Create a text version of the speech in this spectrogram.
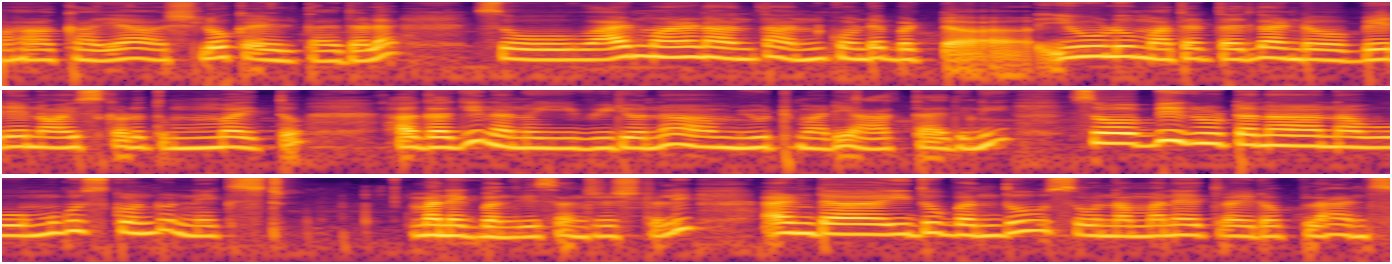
ಮಹಾಕಾಯ ಶ್ಲೋಕ ಹೇಳ್ತಾ ಇದ್ದಾಳೆ. ಸೊ ಆ್ಯಡ್ ಮಾಡೋಣ ಅಂತ ಅಂದ್ಕೊಂಡೆ ಬಟ್ ಇವಳು ಮಾತಾಡ್ತಾ ಇದ್ಲು ಆ್ಯಂಡ್ ಬೇರೆ ನಾಯ್ಸ್ಗಳು ತುಂಬ ಇತ್ತು. ಹಾಗಾಗಿ ನಾನು ಈ ವಿಡಿಯೋನ ಮ್ಯೂಟ್ ಮಾಡಿ ಹಾಕ್ತಾ ಇದ್ದೀನಿ. ಸೊ ಬಿಗ್ ರೂಟನ್ನು ನಾವು ಮುಗಿಸ್ಕೊಂಡು ನೆಕ್ಸ್ಟ್ ಮನೆಗೆ ಬಂದ್ವಿ ಸಂಜೆ ಅಷ್ಟರಲ್ಲಿ. ಆ್ಯಂಡ್ ಇದು ಬಂದು ಸೊ ನಮ್ಮ ಮನೆ ಹತ್ರ ಇರೋ ಪ್ಲ್ಯಾಂಟ್ಸ್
